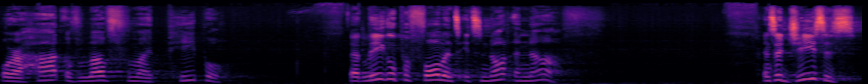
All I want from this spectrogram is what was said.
or a heart of love for my people. That legal performance, it's not enough. And so Jesus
